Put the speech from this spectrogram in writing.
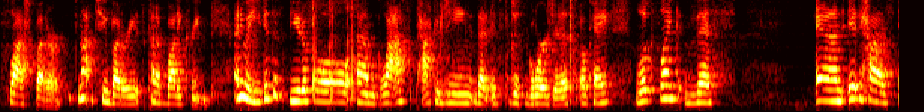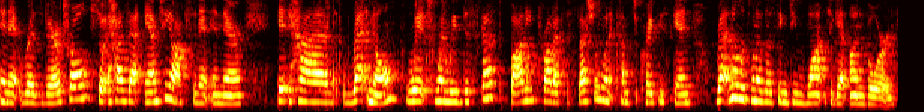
slash butter. It's not too buttery, it's kind of body cream. Anyway, you get this beautiful um, glass packaging that is just gorgeous, okay? Looks like this and it has in it resveratrol, so it has that antioxidant in there. It has retinol, which when we've discussed body products, especially when it comes to crepey skin, Retinol is one of those things you want to get on board.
